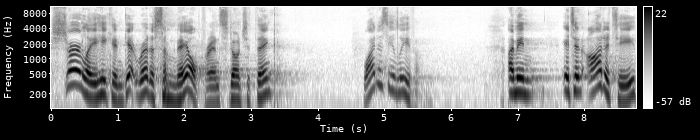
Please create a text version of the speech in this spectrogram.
Surely he can get rid of some nail prints, don't you think? Why does he leave them? I mean, it's an oddity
